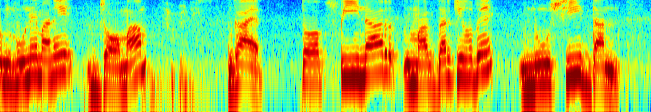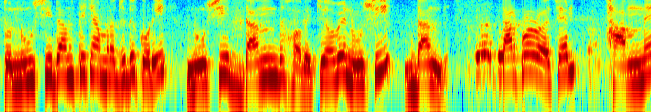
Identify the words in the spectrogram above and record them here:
উনহুনে মানে জমা, গায়েব। তো পিনার মাজদার কি হবে? নুশি দান তো নুশি দান থেকে আমরা যদি করি নুশি দান্দ হবে। কি হবে? নুশি দান্দ তারপর রয়েছে হামনে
